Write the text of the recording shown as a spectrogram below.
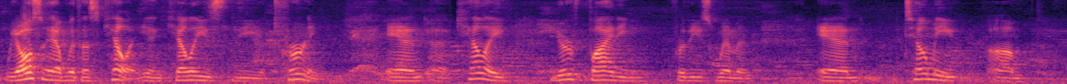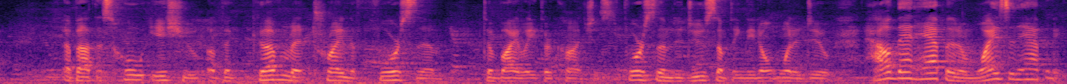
we also have with us Kelly, and Kelly's the attorney. And uh, Kelly, you're fighting for these women. And tell me um, about this whole issue of the government trying to force them to violate their conscience, force them to do something they don't want to do. How'd that happen, and why is it happening?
